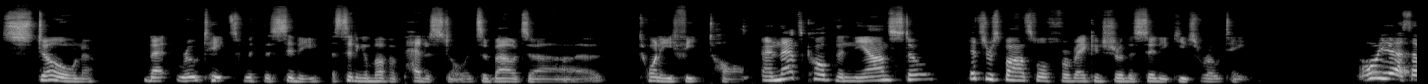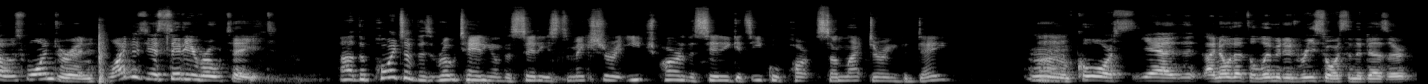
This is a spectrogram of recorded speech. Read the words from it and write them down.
stone that rotates with the city, sitting above a pedestal. It's about uh, 20 feet tall. And that's called the Neon Stone. It's responsible for making sure the city keeps rotating. Oh, yes, I was wondering. Why does your city rotate? Uh, the point of the rotating of the city is to make sure each part of the city gets equal part sunlight during the day. Mm, of course. Yeah, I know that's a limited resource in the desert.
